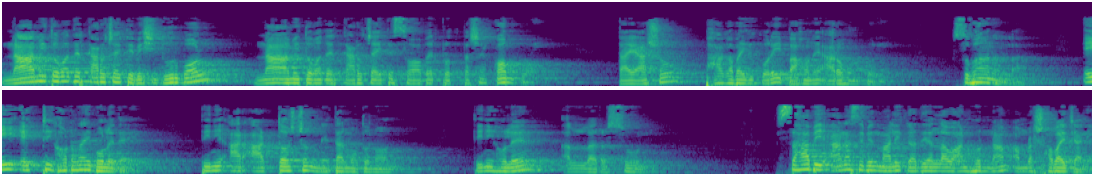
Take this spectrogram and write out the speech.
না আমি তোমাদের কারও চাইতে বেশি দুর্বল না, আমি তোমাদের কারও চাইতে সবের প্রত্যাশা কম করি। তাই আসো, ভাগাভাগি করেই বাহনে আরোহণ করি। সুভান আল্লাহ এই একটি ঘটনাই বলে দেয়, তিনি আর আট দশজন নেতার মতো নন। তিনি হলেন আল্লাহ রসুল। সাহাবি আনাসিবিন মালিক রাদিয়াল্লাহ আনহুর নাম আমরা সবাই জানি।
